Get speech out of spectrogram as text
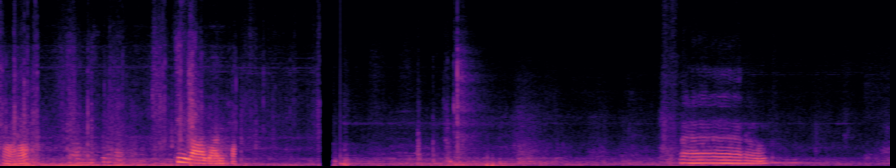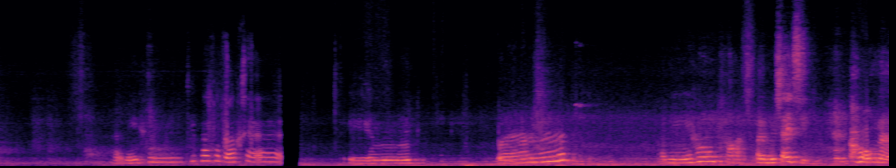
ขาจีราวันค่ะว้าว อันนี้คือที่พักของเราค่ะเอ็มว้าอันนี้ห้องพักเออไม่ใช่สิห้องน้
